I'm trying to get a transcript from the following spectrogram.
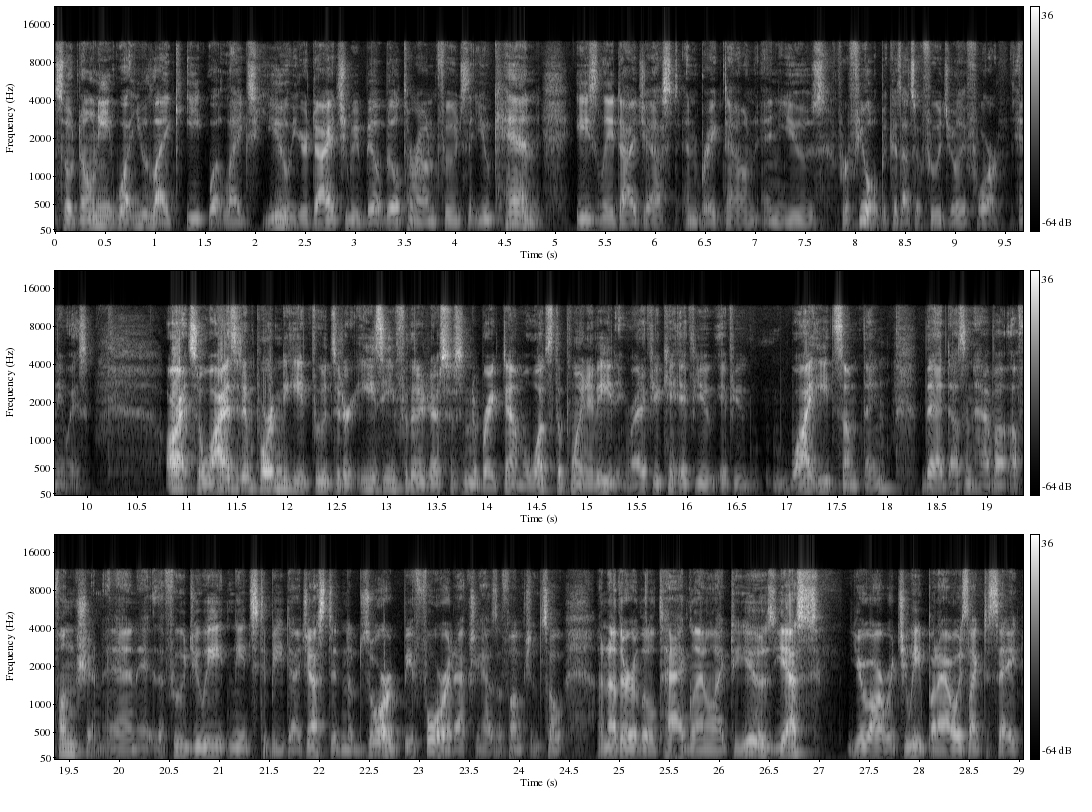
So don't eat what you like, eat what likes you. Your diet should be built, built around foods that you can easily digest and break down and use for fuel because that's what food's really for anyways. All right, so why is it important to eat foods that are easy for the digestive system to break down? Well, what's the point of eating, right? If you can't, if you, if you, why eat something that doesn't have a, a function? And it, the food you eat needs to be digested and absorbed before it actually has a function. So another little tagline I like to use: Yes, you are what you eat, but I always like to say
